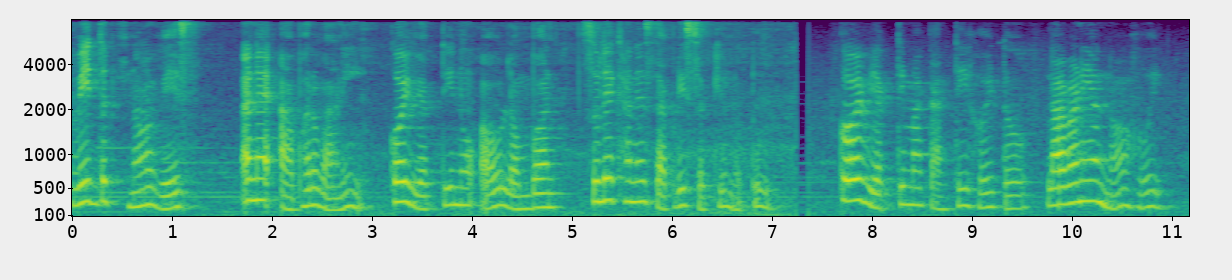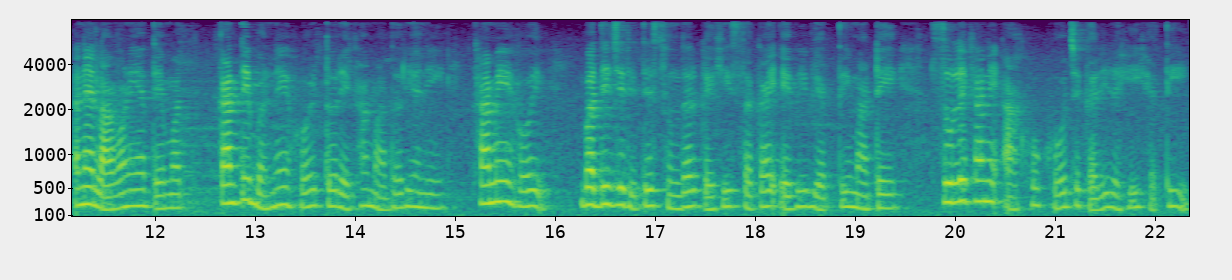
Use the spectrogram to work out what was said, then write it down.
વિદગ્ન વેશ અને આભરવાણી કોઈ વ્યક્તિનું અવલંબન સુલેખાને સાંપડી શક્યું નહોતું. કોઈ વ્યક્તિમાં કાંતિ હોય તો લાવણ્ય ન હોય અને લાવણ્ય તેમજ કાંતિ બંને હોય તો રેખા માધુર્યની ખામી હોય. બધી જ રીતે સુંદર કહી શકાય એવી વ્યક્તિ માટે સુલેખાની આંખો ખોજ કરી રહી હતી.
